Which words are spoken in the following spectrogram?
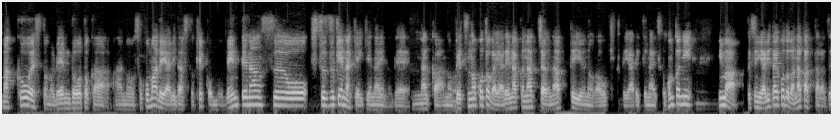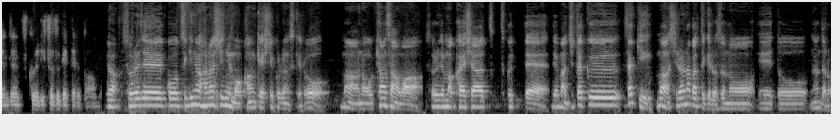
MacOS との連動とか、あの、そこまでやり出すと結構もうメンテナンスをし続けなきゃいけないので、なんかあの別のことがやれなくなっちゃうなっていうのが大きくてやれてないですけど、本当に今別にやりたいことがなかったら全然作り続けてるとは思う。いや、それで、こう、次の話にも関係してくるんですけど、まあ、あの、キャンさんは、それで、まあ、会社作って、で、まあ、受託、さっき、まあ、知らなかったけど、その、えっ、と、なんだろ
